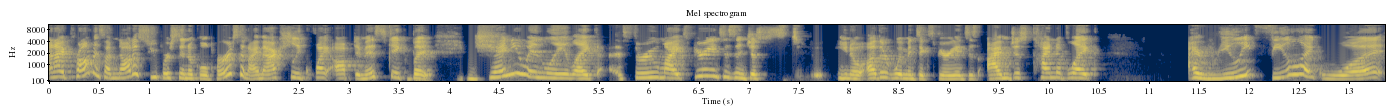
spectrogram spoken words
and I promise I'm not a super cynical person. I'm actually quite optimistic but genuinely like through my experiences and just you know other women's experiences I'm just kind of like I really feel like what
